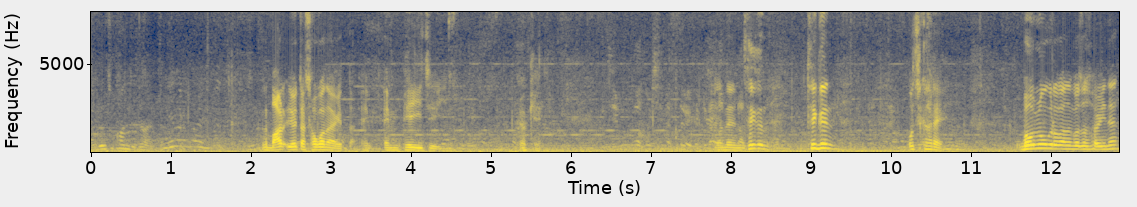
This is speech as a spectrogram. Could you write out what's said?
모른 척하면 되지 않을까? 말 여기다 적어놔야겠다. M, M 페이지 2 이렇게. 저는 퇴근 퇴근 오츠카레. 뭘 먹으러 가는 거죠? 저희는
